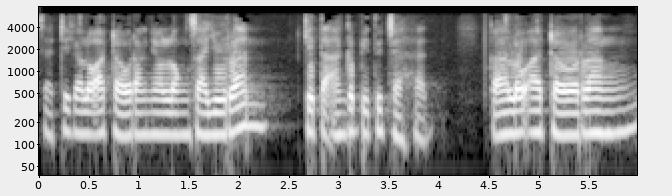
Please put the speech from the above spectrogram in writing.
Jadi kalau ada orang nyolong sayuran, kita anggap itu jahat. Kalau ada orang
